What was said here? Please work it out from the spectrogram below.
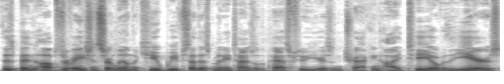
There's been observations, certainly on the Cube. We've said this many times over the past few years in tracking IT over the years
